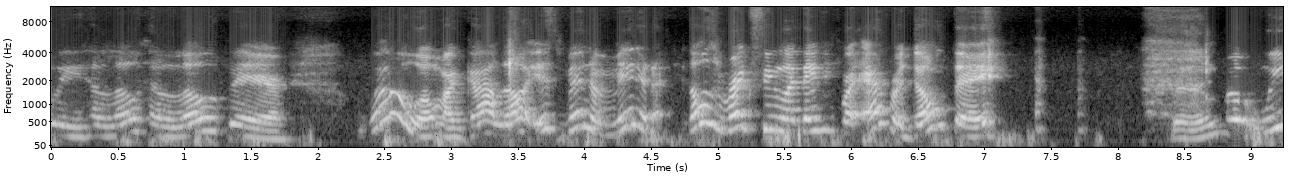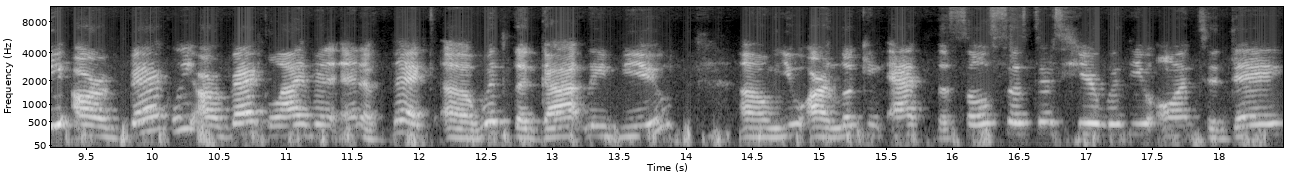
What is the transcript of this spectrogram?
Family. Hello, hello there. Whoa, oh my God, Lord, it's been a minute. Those breaks seem like they be forever, don't they? Right. But we are back. We are back live in, in effect uh, with the Godly View. Um, you are looking at the Soul Sisters here with you on today.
